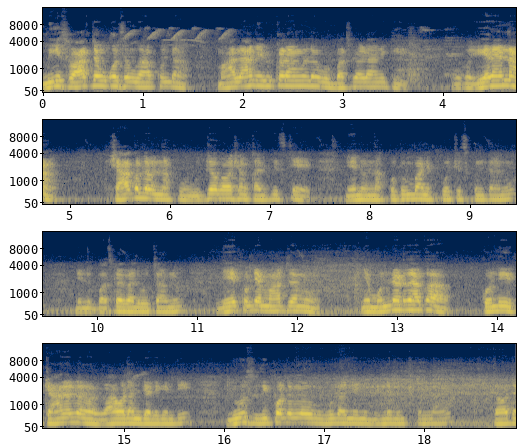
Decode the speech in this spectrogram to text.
మీ స్వార్థం కోసం కాకుండా మాలాంటి వికలాంగులకు బతకడానికి ఒక ఏదైనా శాఖలో నాకు ఉద్యోగ కల్పిస్తే నేను నా కుటుంబాన్ని పోషించుకుంటాను నేను బతకగలుగుతాను. లేకుంటే మాత్రము నేను మొన్నటిదాకా కొన్ని ఛానళ్ళు రావడం జరిగింది. న్యూస్ రిపోర్టర్లో కూడా నేను విన్నవించుకున్నాను. తర్వాత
